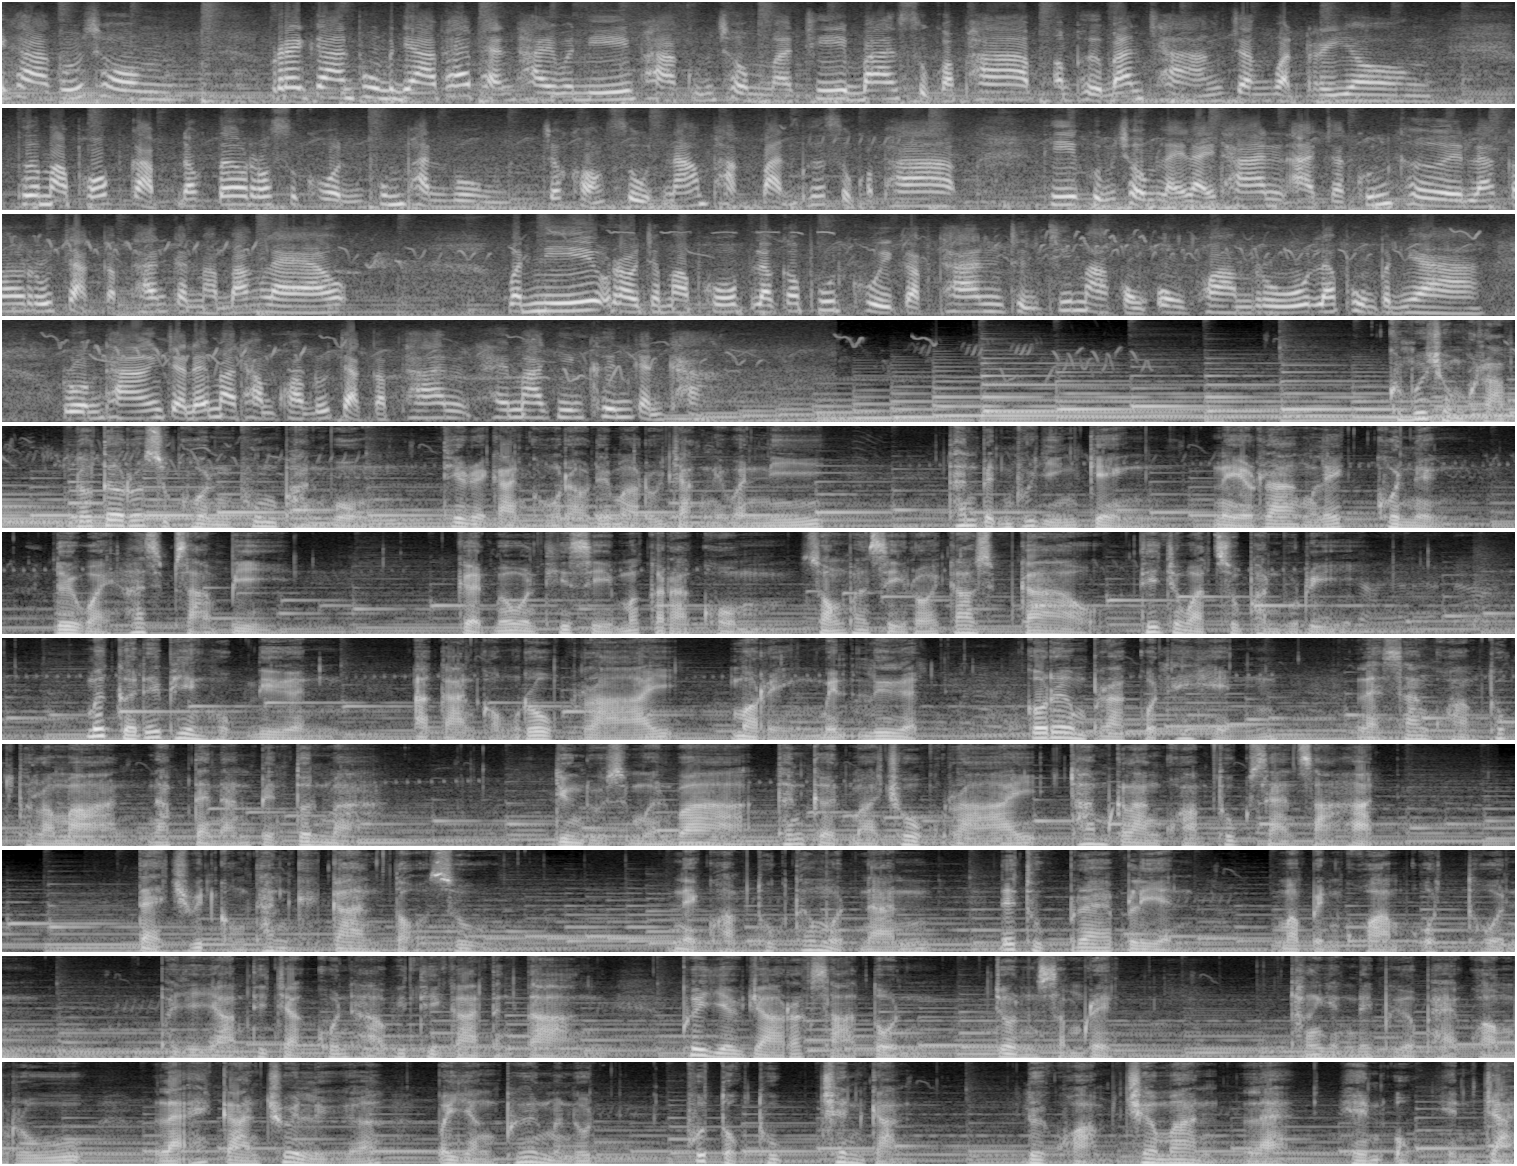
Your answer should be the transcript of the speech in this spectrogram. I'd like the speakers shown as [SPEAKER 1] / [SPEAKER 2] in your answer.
[SPEAKER 1] ดีค่ะคุณผู้ชม รายการภูมิปัญญาแพทย์แผนไทยวันนี้พาคุณผู้ชมมาที่บ้านสุขภาพอำเภอบ้านฉางจังหวัดระยอง เพื่อมาพบกับดรรสุคนพุ่มพันธ์วงศ์เจ้าของสูตรน้ำผักปั่นเพื่อสุขภาพ ที่คุณผู้ชมหลาย ๆ ท่านอาจจะคุ้นเคย และก็รู้จักกับท่านกันมาบ้างแล้ว วันนี้เราจะมาพบแล้วก็พูดคุยกับท่านถึงที่มาขององค์ความรู้และภูมิปัญญา รวมทั้งจะได้มาทำความรู้จักกับท่านให้มากยิ่งขึ้นกันค่ะ
[SPEAKER 2] คุณผู้ชมครับ ดรรสุคนพุ่มพันธ์วงที่รายการของเราได้มารู้จักในวันนี้ ท่านเป็นผู้หญิงเก่งในร่างเล็กคนหนึ่ง ด้วยวัย 53 ปี เกิดเมื่อวันที่ 4 มกราคม 2499 ที่จังหวัดสุพรรณบุรี เมื่อเกิดได้เพียง 6 เดือน อาการของโรคร้ายมะเร็งเม็ดเลือด ก็เริ่มปรากฏให้เห็น และสร้างความทุกข์ทรมานนับแต่นั้นเป็นต้นมา จึงดูเสมือนว่าท่านเกิดมาโชคร้ายท่ามกลางความทุกข์แสนสาหัส แต่ชีวิตของท่านคือการต่อสู้ ในความทุกข์ทั้งหมดนั้นได้ถูกแปรเปลี่ยนมาเป็นความอดทน พยายามที่จะค้นหาวิธีการต่างๆ เพื่อเยียวยารักษาตนจนสำเร็จ ทั้งยังได้เผื่อแผ่ความรู้ และให้การช่วยเหลือไปอยังเพื่อนมนุษย์ ผู้ตกทุกข์เช่นกัน ด้วยความเชื่อมั่นและเห็นอกเห็นใจ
